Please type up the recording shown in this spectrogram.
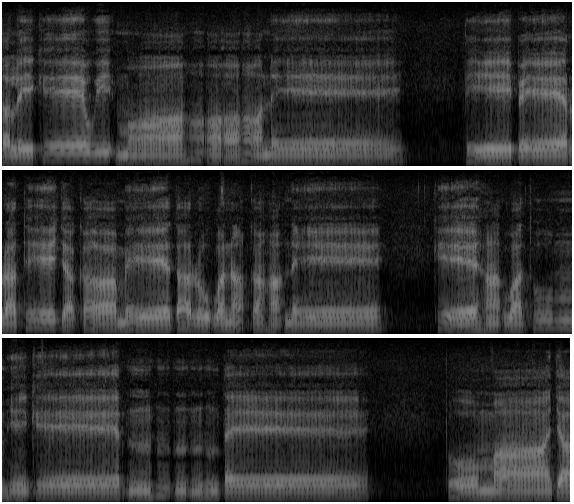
ตลิเควิมาเน ทิเประเทจะคาเมตรุวนะกหะเน เคหะวัทุมหิเคตเตภูมาจา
